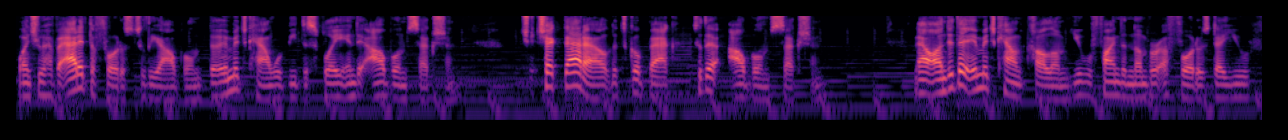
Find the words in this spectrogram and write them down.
Once you have added the photos to the album, the image count will be displayed in the album section. To check that out, let's go back to the album section. Now under the image count column, you will find the number of photos that you've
